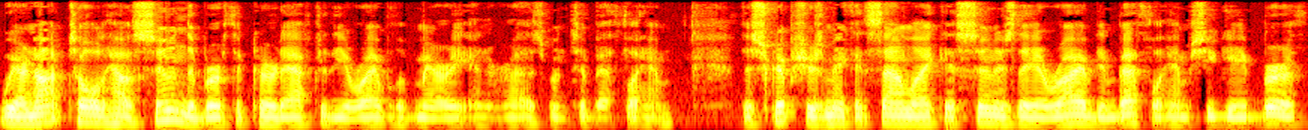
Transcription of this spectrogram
We are not told how soon the birth occurred after the arrival of Mary and her husband to Bethlehem. The scriptures make it sound like as soon as they arrived in Bethlehem she gave birth.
